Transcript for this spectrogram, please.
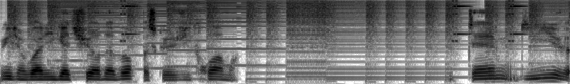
Oui, j'envoie ligature d'abord parce que j'y crois, moi. Item, give.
